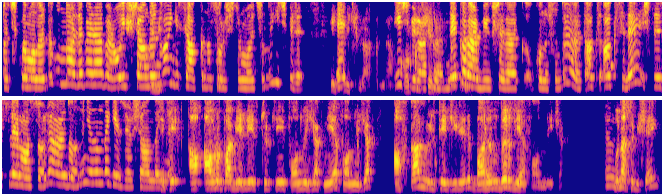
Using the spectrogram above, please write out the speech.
açıklamaları da bunlarla beraber o ifşaların hangisi hakkında soruşturma açıldı? Hiçbiri. Hiç, E, hiçbir hakkında. Hiçbir Korkunç hakkında. şeyler. Ne kadar büyük şeyler konuşuldu. Evet. Aks- aksine işte Süleyman Soylu Erdoğan'ın yanında geziyor şu anda yine. Peki Avrupa Birliği Türkiye'yi fonlayacak. Niye fonlayacak? Afgan mültecileri barındır diye fonlayacak. Evet. Bu nasıl bir şey?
